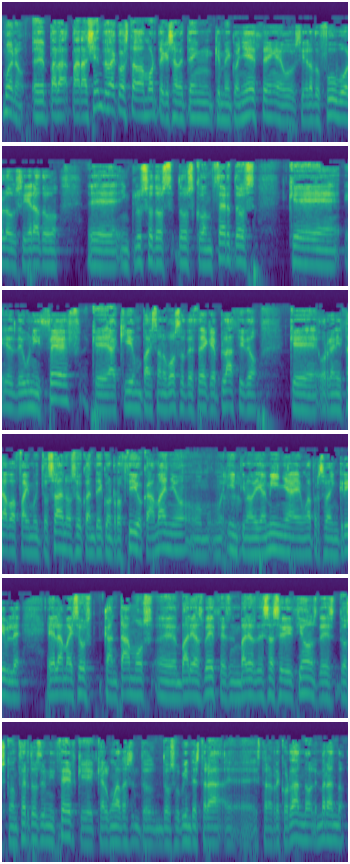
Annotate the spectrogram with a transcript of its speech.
Bueno, eh, para, para a xente da Costa da Morte que xa me ten, que me coñecen, ou se era do fútbol, ou se era do, eh, incluso dos, dos concertos que eh, de UNICEF, que aquí un paisano voso de C, que Plácido, que organizaba fai moitos anos, eu cantei con Rocío Camaño, uh -huh. íntima amiga miña, é unha persoa increíble. Ela máis eu cantamos eh, varias veces en varias desas edicións des, dos concertos de UNICEF, que, que algunha das, do, dos subintes estará, eh, estará recordando, lembrando.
